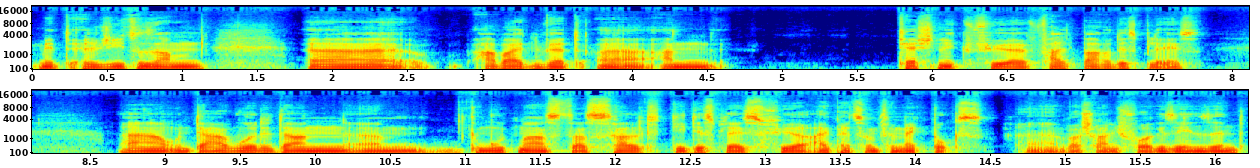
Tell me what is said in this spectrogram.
mit LG zusammen äh, arbeiten wird äh, an Technik für faltbare Displays. Äh, und da wurde dann ähm, gemutmaßt, dass halt die Displays für iPads und für MacBooks äh, wahrscheinlich vorgesehen sind.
